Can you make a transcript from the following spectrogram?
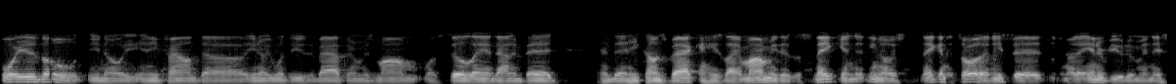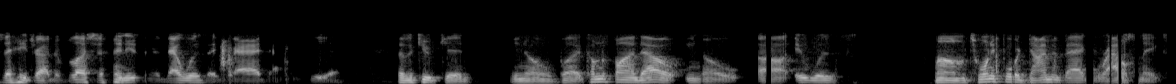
four years old, you know, and he found uh, you know he went to use the bathroom. His mom was still laying down in bed. And then he comes back and he's like, "Mommy, there's a snake in it. You know, a snake in the toilet." And he said, you know, they interviewed him and they said he tried to flush him, and he said that was a bad idea. As a cute kid, you know. But come to find out, you know, uh, it was um, 24 diamondback rattlesnakes.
